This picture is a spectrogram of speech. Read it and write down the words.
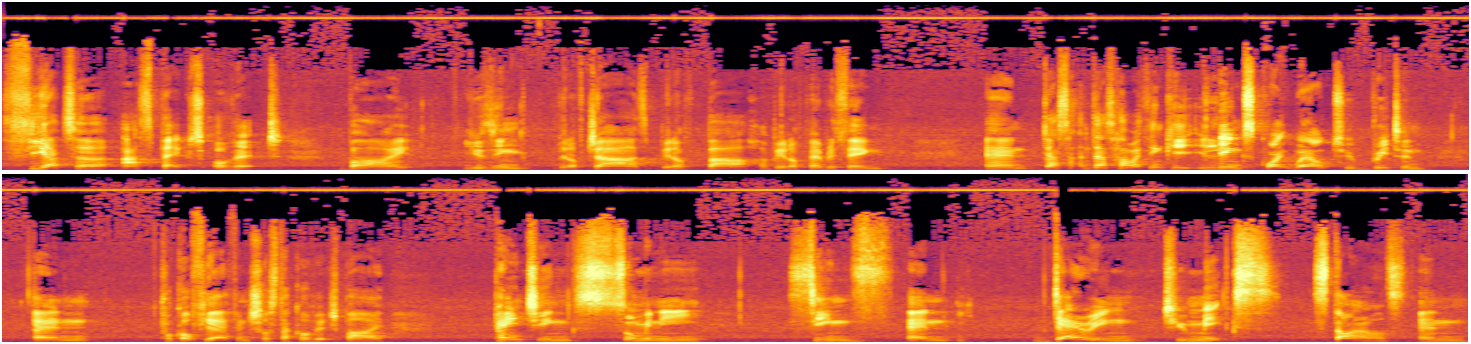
theatre aspect of it by using a bit of jazz, a bit of Bach, a bit of everything. And that's, that's how I think he, he links quite well to Britten and Prokofiev and Shostakovich by painting so many scenes and daring to mix styles and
